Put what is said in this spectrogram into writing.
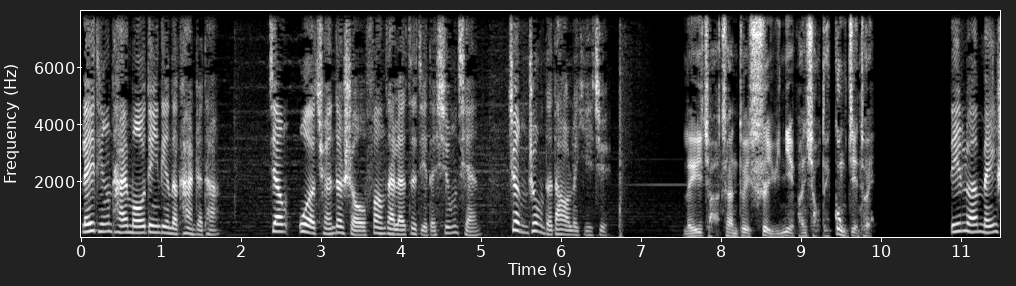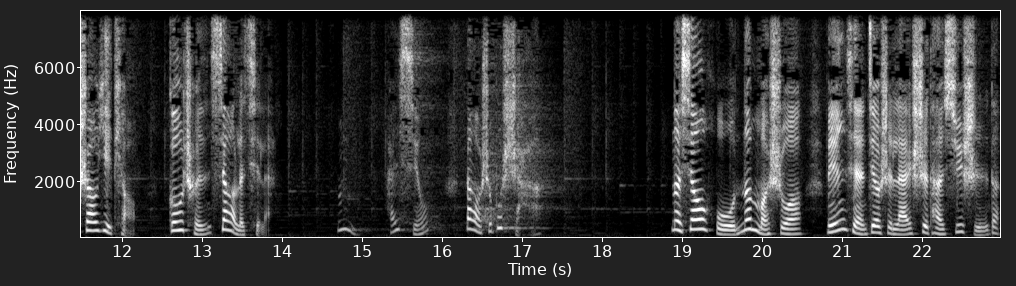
雷霆抬眸定定的看着他，将握拳的手放在了自己的胸前，郑重的道了一句：“雷甲战队誓与涅槃小队共进退。”林鸾眉梢一挑，勾唇笑了起来：“嗯。”还行，倒是不傻。那萧虎那么说，明显就是来试探虚实的。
